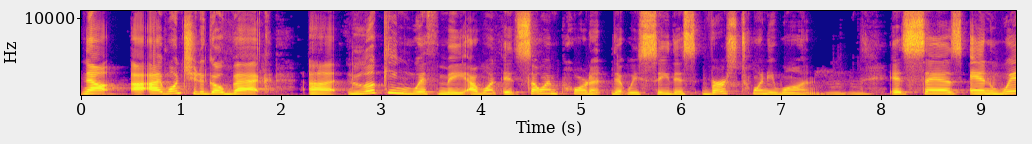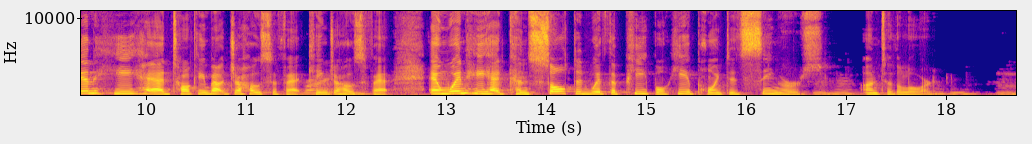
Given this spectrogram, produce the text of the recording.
Now, I, I want you to go back. Uh, looking with me, I want it's so important that we see this. Verse 21, mm-hmm. it says, And when he had, talking about Jehoshaphat, King Jehoshaphat, and when he had consulted with the people, he appointed singers mm-hmm. unto the Lord. Mm-hmm. Mm.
